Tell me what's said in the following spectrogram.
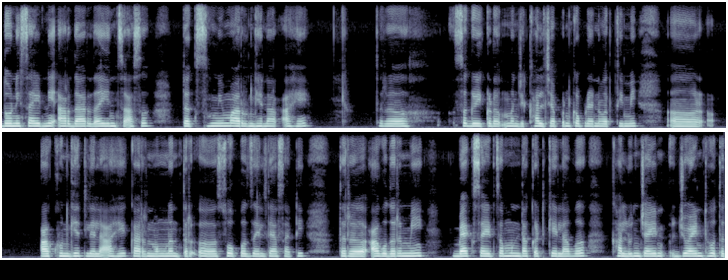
दोन्ही साईडनी अर्धा अर्धा इंच असं टक्स मी मारून घेणार आहे. तर सगळीकडं म्हणजे खालच्या पण कपड्यांवरती मी आखून घेतलेला आहे. कारण मग नंतर सोपं जाईल त्यासाठी. तर अगोदर मी बॅक साईडचा मुंडा कट केला व खालून जॉईंट जॉईंट होतं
